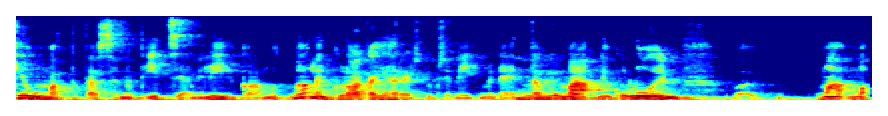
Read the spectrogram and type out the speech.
kehumatta tässä nyt itseäni liikaa, mutta mä olen kyllä aika järjestyksen ihminen, että Mm. kun mä niin kuin luin ma, ma,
